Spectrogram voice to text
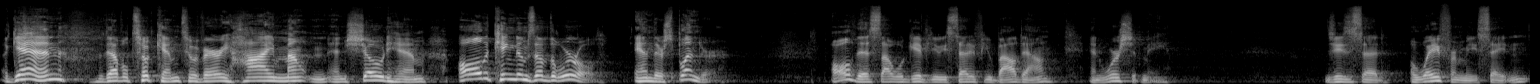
Again, the devil took him to a very high mountain and showed him all the kingdoms of the world and their splendor. All this I will give you, he said, if you bow down and worship me. Jesus said, Away from me, Satan,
